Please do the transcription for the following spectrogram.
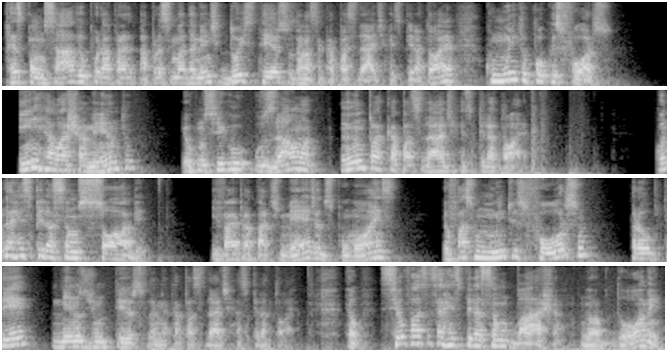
responsável por apra- aproximadamente dois terços da nossa capacidade respiratória, com muito pouco esforço. Em relaxamento, eu consigo usar uma ampla capacidade respiratória. Quando a respiração sobe e vai para a parte média dos pulmões, eu faço muito esforço para obter menos de um terço da minha capacidade respiratória. Então, se eu faço essa respiração baixa no abdômen,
